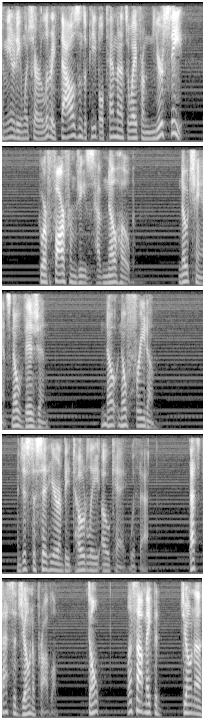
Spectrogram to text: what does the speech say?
community in which there are literally thousands of people 10 minutes away from your seat who are far from Jesus, have no hope, no chance, no vision, no, no freedom and just to sit here and be totally okay with that. That's that's the Jonah problem. Don't let's not make the Jonah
